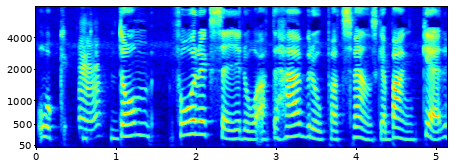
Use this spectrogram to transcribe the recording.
och Mm. de Forex säger då att det här beror på att svenska banker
